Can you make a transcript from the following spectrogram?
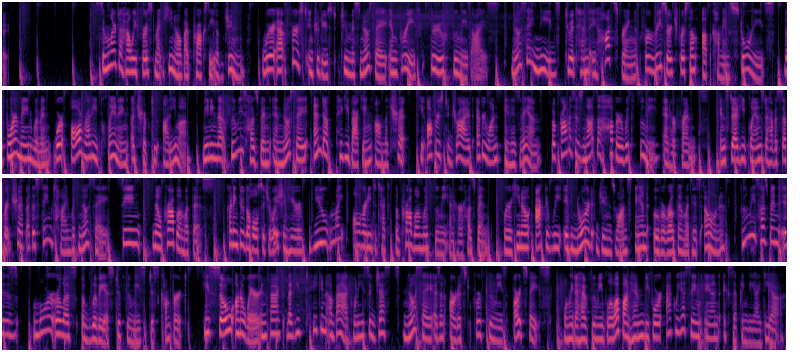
Similar to how we first met Hino by proxy of Jun, we're at first introduced to Miss Nose in brief through Fumi's eyes. Nose needs to attend a hot spring for research for some upcoming stories. The four main women were already planning a trip to Arima, meaning that Fumi's husband and Nose end up piggybacking on the trip. He offers to drive everyone in his van, but promises not to hover with Fumi and her friends. Instead, he plans to have a separate trip at the same time with Nose, seeing no problem with this. Cutting through the whole situation here, you might already detect the problem with Fumi and her husband, where Hino actively ignored Jun's wants and overrode them with his own. Fumi's husband is more or less oblivious to Fumi's discomfort. He's so unaware, in fact, that he's taken aback when he suggests Nose as an artist for Fumi's art space, only to have Fumi blow up on him before acquiescing and accepting the idea.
